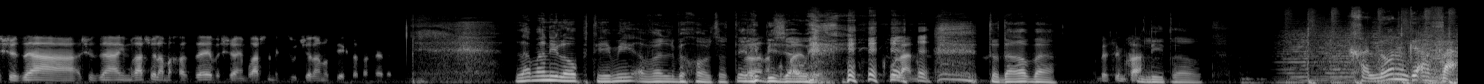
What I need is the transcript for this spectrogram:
שזה, ה- שזה האמרה של המחזה ושהאמרה של המציאות שלנו תהיה קצת אחרת. למה אני לא אופטימי, אבל בכל זאת, אלי. חייבים. כולנו. תודה רבה. בשמחה. להתראות. חלון גאווה.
